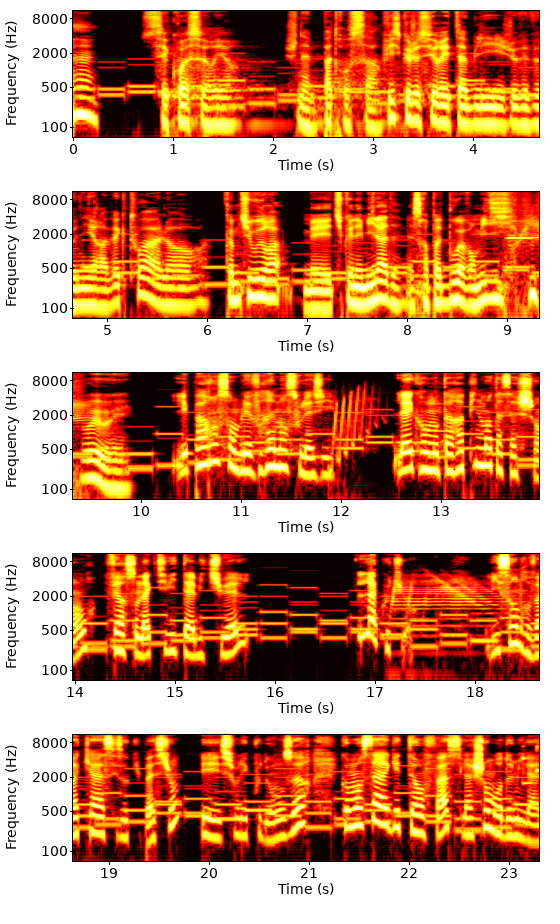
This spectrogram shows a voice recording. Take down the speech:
euh. C'est quoi ce rire? Je n'aime pas trop ça. Puisque je suis rétabli, je vais venir avec toi alors. Comme tu voudras. Mais tu connais Milad, elle sera pas debout avant midi. Oui, oui. Les parents semblaient vraiment soulagés. Leg remonta rapidement à sa chambre, faire son activité habituelle, la couture. Lysandre vaqua à ses occupations et, sur les coups de 11 heures, commença à guetter en face la chambre de Milad.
